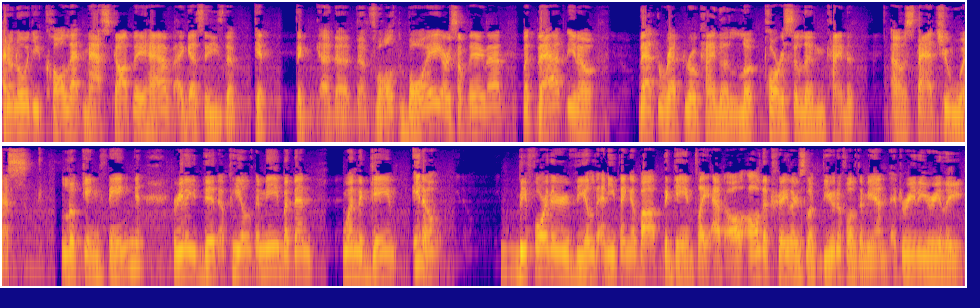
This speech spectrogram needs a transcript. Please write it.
I don't know what you call that mascot they have. I guess he's the pit the uh, the the vault boy or something like that. But that you know that retro kind of look, porcelain kind of uh, statuesque looking thing really did appeal to me. But then when the game, you know, before they revealed anything about the gameplay at all, all the trailers looked beautiful to me, and it really, really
